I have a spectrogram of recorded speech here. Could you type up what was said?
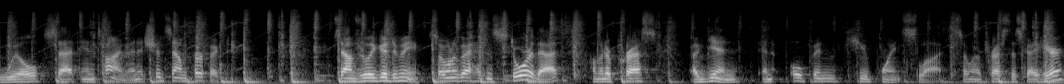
will set in time, and it should sound perfect. Sounds really good to me. So I want to go ahead and store that. I'm going to press, again, an open cue point slot. So I'm going to press this guy here,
